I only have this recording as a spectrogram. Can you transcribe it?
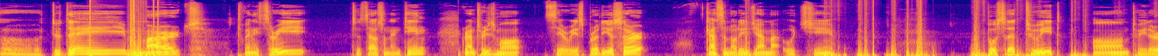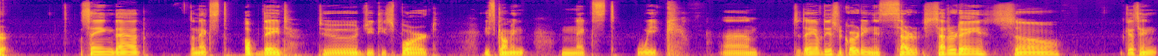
So today, March 23, 2019, Gran Turismo series producer Kazunori Yamauchi posted a tweet on Twitter saying that the next update to GT Sport is coming next week. And the day of this recording is Sar- Saturday, so guessing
